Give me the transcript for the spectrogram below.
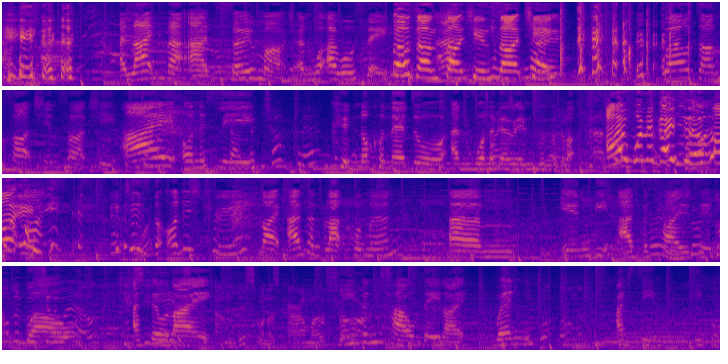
I like that ad so much, and what I will say. Well done, Saatchi and you Saatchi. know, well done, Saatchi and Saatchi. I honestly could knock on their door and want to go in with a glass. I want to go to the party. because the honest truth, like as a black woman, um, in the advertising world, I feel like this one is caramel even how they like when I've seen people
